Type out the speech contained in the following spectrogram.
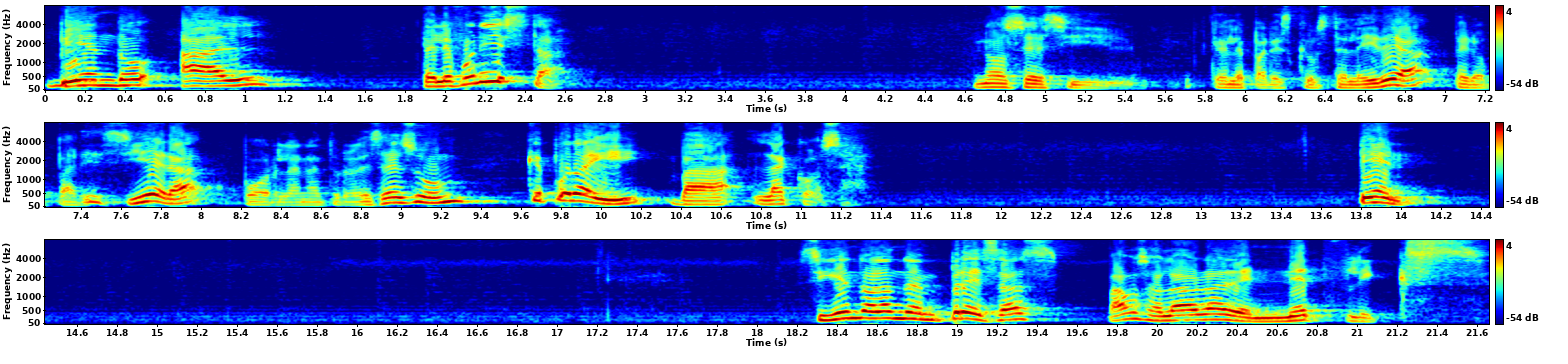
viendo al telefonista. No sé si le parezca a usted la idea, pero pareciera, por la naturaleza de Zoom, que por ahí va la cosa. Bien. Siguiendo hablando de empresas, vamos a hablar ahora de Netflix,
